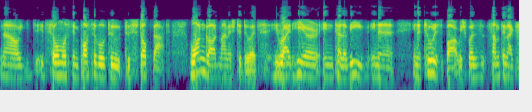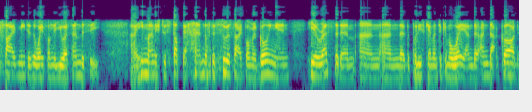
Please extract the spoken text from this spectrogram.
Now it's almost impossible to to stop that. One guard managed to do it right here in Tel Aviv in a in a tourist bar, which was something like five meters away from the U.S. embassy. Uh, he managed to stop the hand of the suicide bomber going in. He arrested him, and and uh, the police came and took him away. And the, and that guard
